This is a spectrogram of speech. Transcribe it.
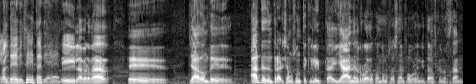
¿Cuál, Debbie? Sí, está bien. Y la verdad, eh, ya donde antes de entrar echamos un tequilita y ya en el ruedo cuando nos hacen el favor de invitarnos que nos están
